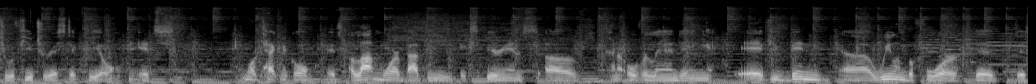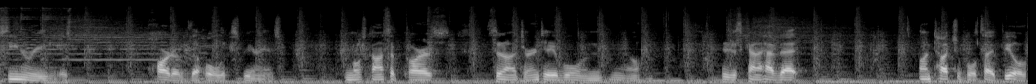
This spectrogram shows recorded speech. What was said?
to a futuristic feel. It's more technical. It's a lot more about the experience of kind of overlanding. If you've been uh, wheeling before, the, the scenery is part of the whole experience. Most concept cars sit on a turntable and, you know, they just kind of have that untouchable type feel.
